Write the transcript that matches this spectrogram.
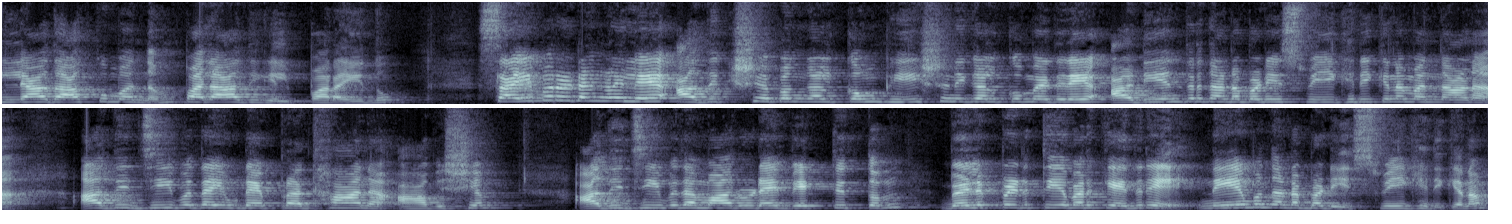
ഇല്ലാതാക്കുമെന്നും പരാതിയിൽ പറയുന്നു. സൈബർ ഇടങ്ങളിലെ അധിക്ഷേപങ്ങൾക്കും ഭീഷണികൾക്കുമെതിരെ അടിയന്തര നടപടി സ്വീകരിക്കണമെന്നാണ് അതിജീവതയുടെ പ്രധാന ആവശ്യം. അതിജീവിതമാരുടെ വ്യക്തിത്വം വെളിപ്പെടുത്തിയവർക്കെതിരെ നിയമ നടപടി സ്വീകരിക്കണം.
